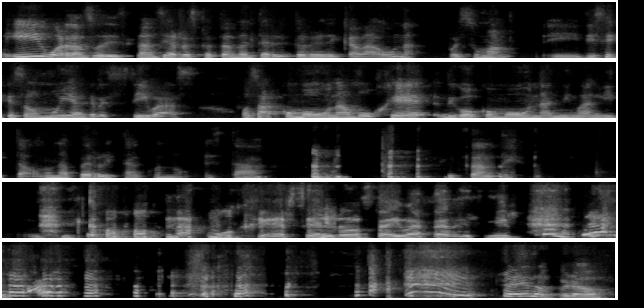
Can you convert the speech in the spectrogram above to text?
y guardan su distancia respetando el territorio de cada una. Pues suma, y dice que son muy agresivas, o sea, como una mujer, digo, como una animalita, una perrita cuando está distante. Como una mujer celosa, ibas a decir. bueno, pero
